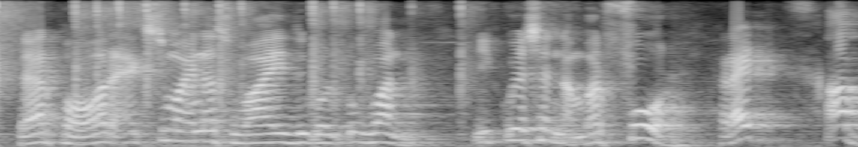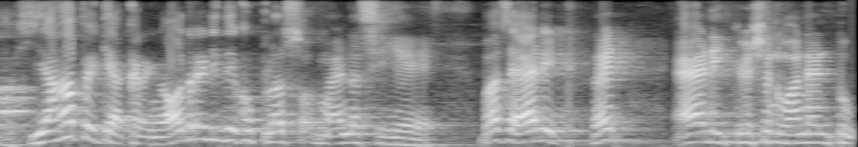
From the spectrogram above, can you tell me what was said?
Therefore x minus y is equal to 1 equation number four right अब यहाँ पे क्या करेंगे? ऑलरेडी देखो प्लस और माइनस ही है। बस add it right add equation one and two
